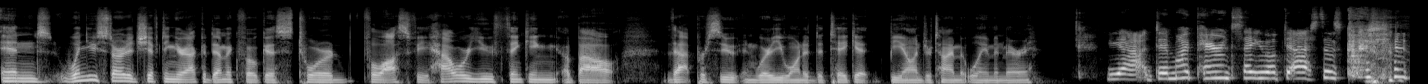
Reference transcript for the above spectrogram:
And when you started shifting your academic focus toward philosophy, how were you thinking about that pursuit and where you wanted to take it beyond your time at William and Mary? Yeah. Did my parents set you up to ask this question?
